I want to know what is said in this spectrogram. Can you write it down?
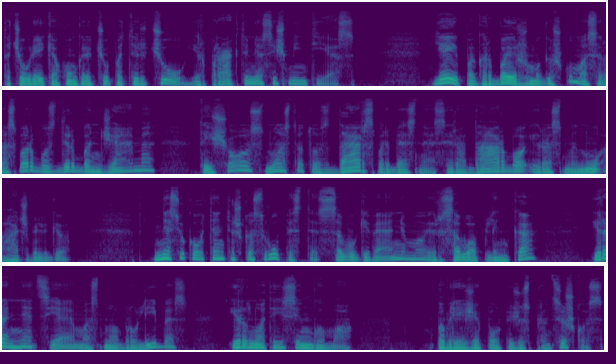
tačiau reikia konkrečių patirčių ir praktinės išminties. Jei pagarba ir žmogiškumas yra svarbus dirbant žemę, tai šios nuostatos dar svarbesnės yra darbo ir asmenų atžvilgiu Nes juk autentiškas rūpestis savo gyvenimu ir savo aplinka yra neatsiejamas nuo brolybės ir nuo teisingumo, pabrėžė popiežius Pranciškus,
